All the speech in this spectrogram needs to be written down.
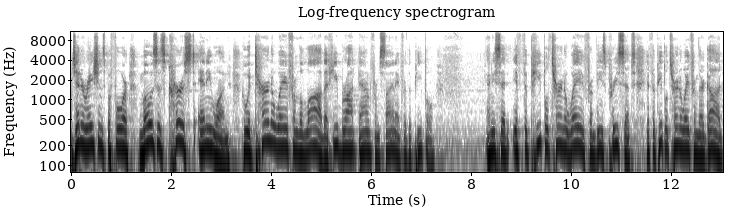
Generations before, Moses cursed anyone who would turn away from the law that he brought down from Sinai for the people. And he said, If the people turn away from these precepts, if the people turn away from their God,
